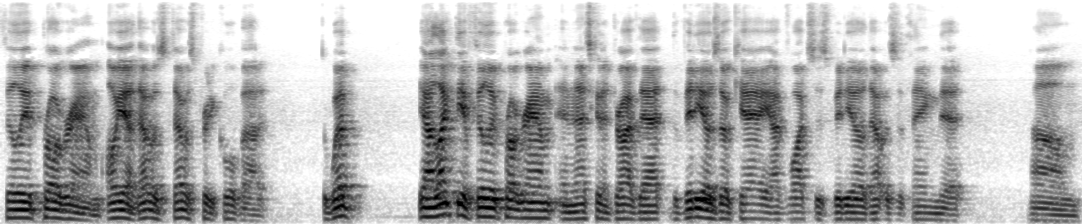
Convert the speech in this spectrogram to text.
affiliate program. Oh yeah, that was that was pretty cool about it. The web, yeah, I like the affiliate program, and that's going to drive that. The video is okay. I've watched this video. That was the thing that um,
